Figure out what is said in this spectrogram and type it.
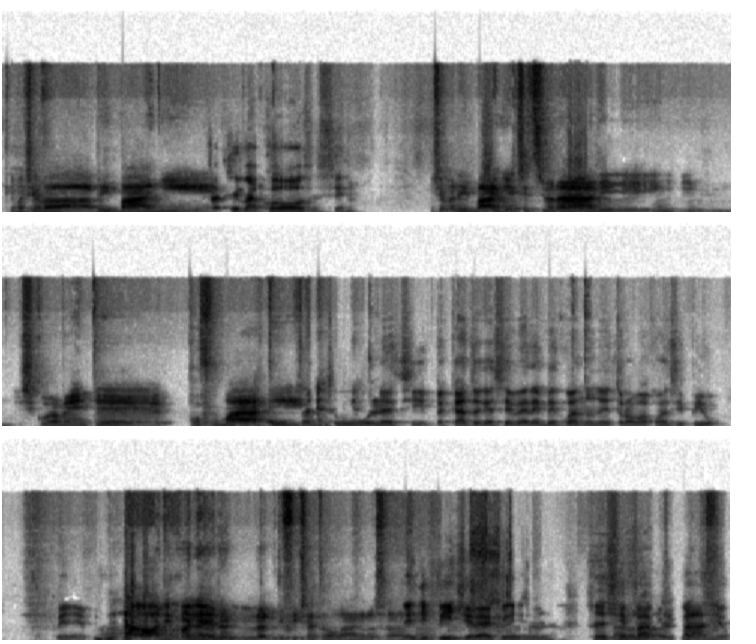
che faceva dei bagni faceva cose sì faceva dei bagni eccezionali, in, in, sicuramente profumati. Fanciulle, sì. Peccato che se verrebbe qua non ne trova quasi più. Quindi... No, di quelle non, non, è difficile trovare, lo so. È difficile, quindi non, non si fa il bagno.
